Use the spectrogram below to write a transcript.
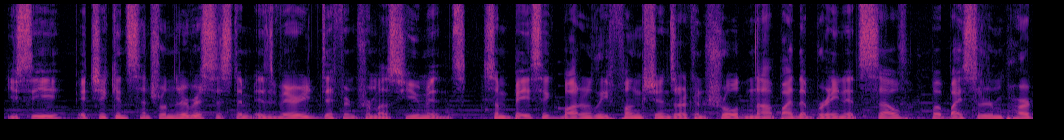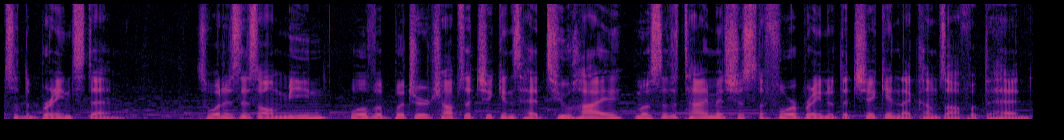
You see, a chicken's central nervous system is very different from us humans. Some basic bodily functions are controlled not by the brain itself, but by certain parts of the brainstem. So what does this all mean? Well, if a butcher chops a chicken's head too high, most of the time it's just the forebrain of the chicken that comes off with the head,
